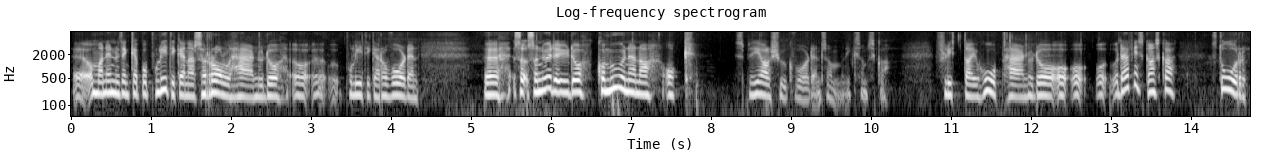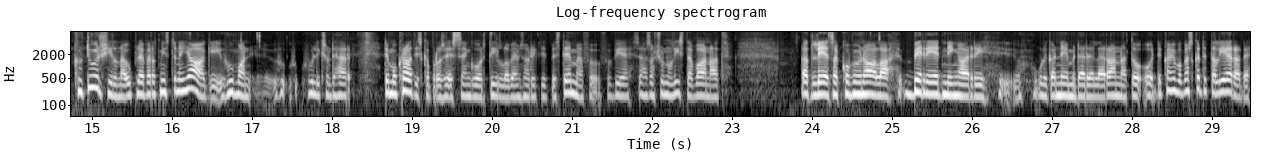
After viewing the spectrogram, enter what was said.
eh, om man ännu tänker på politikernas roll här nu då, politiker och vården. Eh, så, så nu är det ju då kommunerna och specialsjukvården som liksom ska flytta ihop här nu då. Och, och, och, och där finns ganska stor kulturskillnad, upplever åtminstone jag, i hur, man, hur, hur liksom den här demokratiska processen går till och vem som riktigt bestämmer. För, för vi är så här som journalister vana att, att läsa kommunala beredningar i, i olika nämnder eller annat. Och, och, det kan ju vara ganska detaljerade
